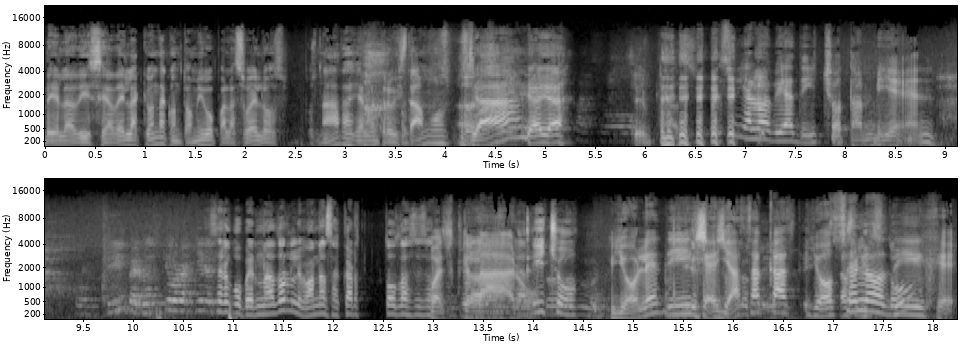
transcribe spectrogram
Gabriela dice, Adela, ¿qué onda con tu amigo Palazuelos? Pues nada, ya lo entrevistamos. Pues ya, ya, ya. Eso ya lo había dicho también. Sí, pero es que ahora quiere ser gobernador, le van a sacar todas esas. Pues claro. Ha dicho. Yo le dije, ya sacaste, yo se lo dije.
